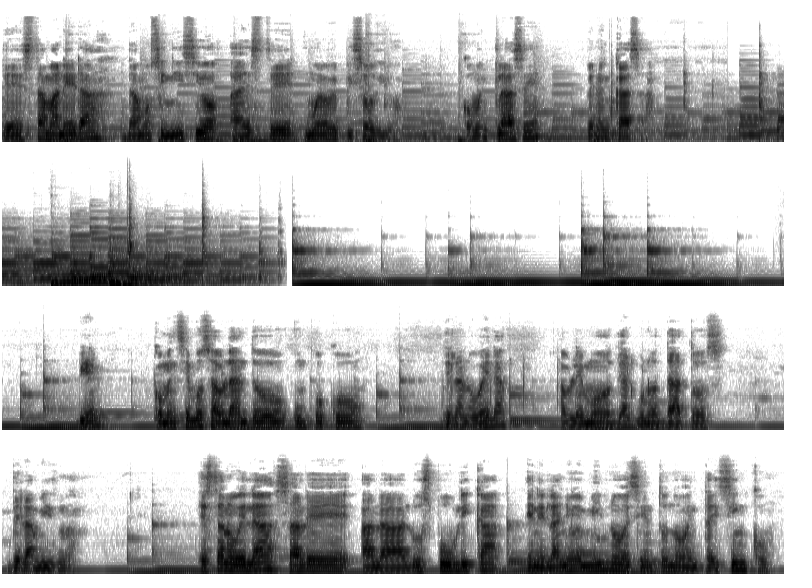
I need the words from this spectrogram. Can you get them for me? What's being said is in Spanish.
De esta manera damos inicio a este nuevo episodio, como en clase, pero en casa. Comencemos hablando un poco de la novela hablemos de algunos datos de la misma. Esta novela sale a la luz pública en el año de 1995.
